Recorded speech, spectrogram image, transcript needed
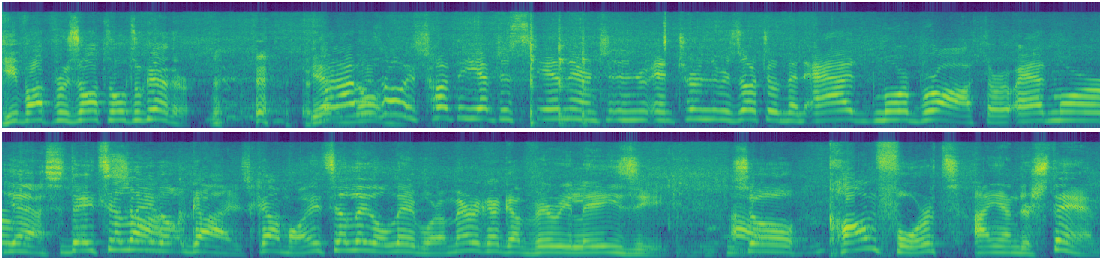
give up risotto altogether. But I was always taught that you have to stand there and, and turn the risotto and then add more broth or add more. Yes, it's a Stop. little, guys, come on, it's a little labor. America got very lazy. Oh. So, comfort, I understand.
